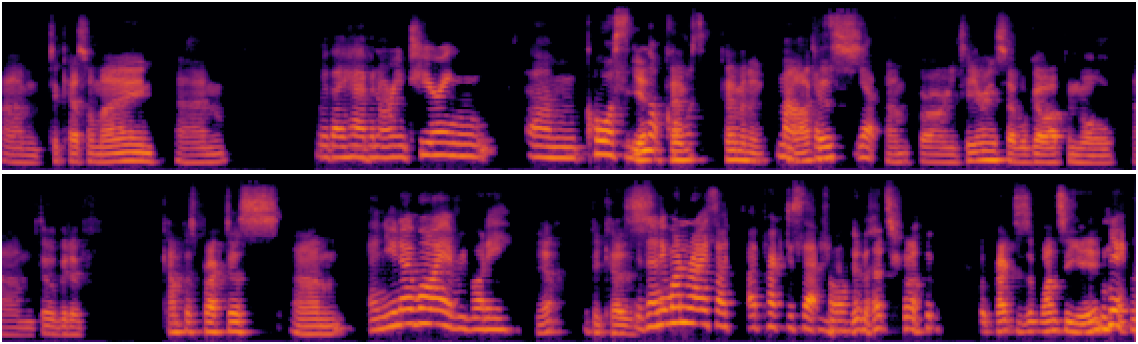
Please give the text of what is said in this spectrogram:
um, to Castlemaine. Um, where they have an orienteering um course, Yeah, not per- course, permanent Markers, markers, yep. um, for orienteering. So we'll go up and we'll um, do a bit of compass practice. Um, and you know why, everybody. yeah, because There's only one race I, I practice that for. that's right. We practice it once a year. Yeah.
